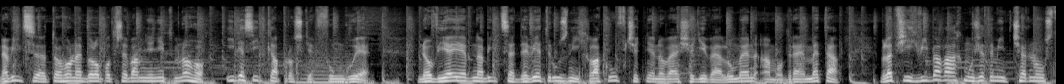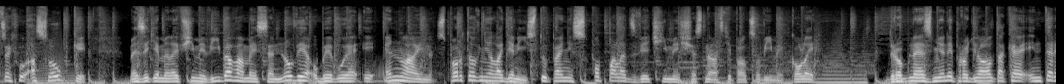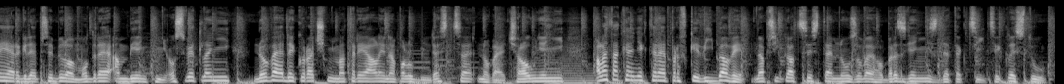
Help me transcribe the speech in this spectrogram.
Navíc toho nebylo potřeba měnit mnoho, i10 prostě funguje. Nově je v nabídce 9 různých laků, včetně nové šedivé lumen a modré meta. V lepších výbavách můžete mít černou střechu a sloupky. Mezi těmi lepšími výbavami se nově objevuje i N-Line, sportovně laděný stupeň s opalec s většími 16-palcovými koly. Drobné změny prodělal také interiér, kde přibylo modré ambientní osvětlení, nové dekorační materiály na palubní desce, nové čalounění, ale také některé prvky výbavy, například systém nouzového brzdění s detekcí cyklistů.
